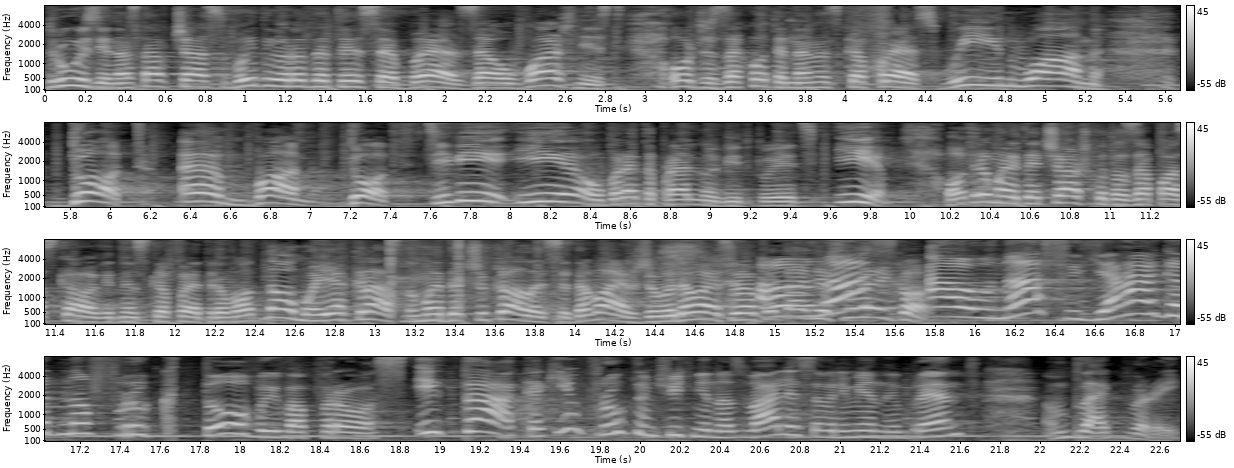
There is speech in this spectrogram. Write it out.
Друзі, настав час видворити себе за уважність. Отже, заходьте на Nescafe swin1.m1.tv і оберете правильну відповідь. І отримаєте чашку та запас кави від Nescafe 3 в одному. Якраз ну ми дочекалися. Давай вже видавай своє А у, питання нас, швиденько. а у нас ягодно-фруктовый вопрос. Итак, каким фруктом чуть не назвали современный бренд BlackBerry?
